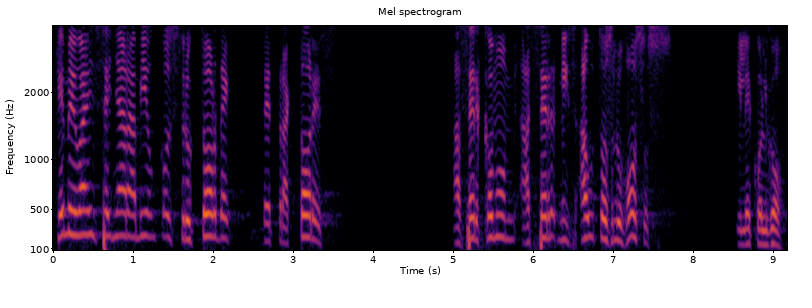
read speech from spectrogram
¿qué me va a enseñar a mí un constructor de de tractores, hacer como hacer mis autos lujosos y le colgó.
